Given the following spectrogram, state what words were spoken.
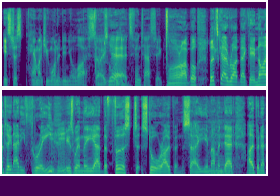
It's just how much you want it in your life. So, absolutely. yeah, it's fantastic. All right. Well, let's go right back there. 1983 mm-hmm. is when the uh, the first store opens. So your mum yeah. and dad open it.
